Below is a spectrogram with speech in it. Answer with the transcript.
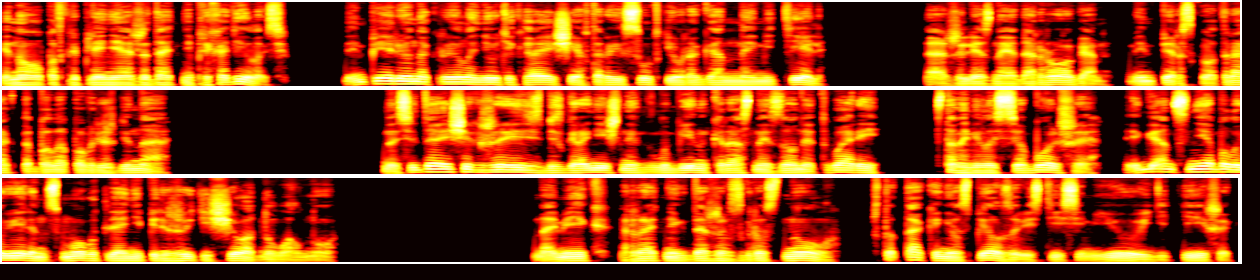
Иного подкрепления ожидать не приходилось. Империю накрыла неутекающая вторые сутки ураганная метель, а железная дорога имперского тракта была повреждена. Наседающих же из безграничных глубин красной зоны тварей становилось все больше, и Ганс не был уверен, смогут ли они пережить еще одну волну. На миг ратник даже взгрустнул, что так и не успел завести семью и детишек,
